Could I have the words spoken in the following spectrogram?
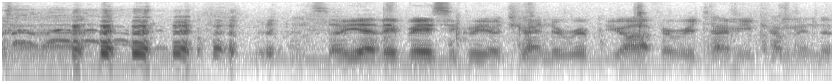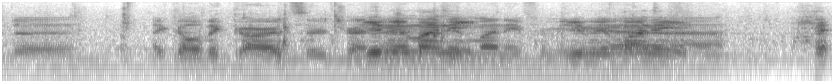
and so yeah, they basically are trying to rip you off every time you come into the like all the guards are trying Give to me money. get money from you. Give me yeah. money.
